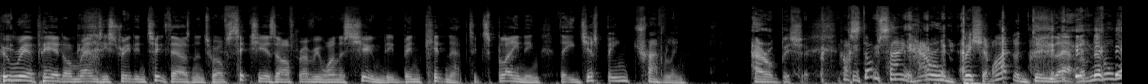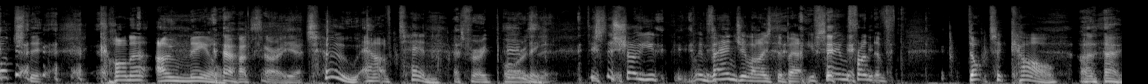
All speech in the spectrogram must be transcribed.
Who reappeared on Ramsay Street in 2012, six years after everyone assumed he'd been kidnapped, explaining that he'd just been travelling. Harold Bishop. I stop saying Harold Bishop. I could do that. I've never watched it. Connor O'Neill. oh, sorry, yeah. Two out of ten. That's very poor, Andy, isn't it? This is the show you evangelised about. You've sat in front of Dr. Karl I know.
